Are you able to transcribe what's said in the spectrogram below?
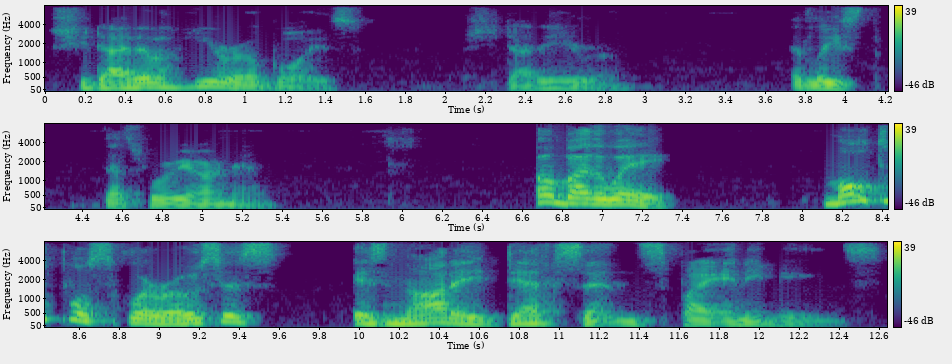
She died of a hero, boys. She died a hero. At least that's where we are now. Oh, by the way, multiple sclerosis is not a death sentence by any means.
